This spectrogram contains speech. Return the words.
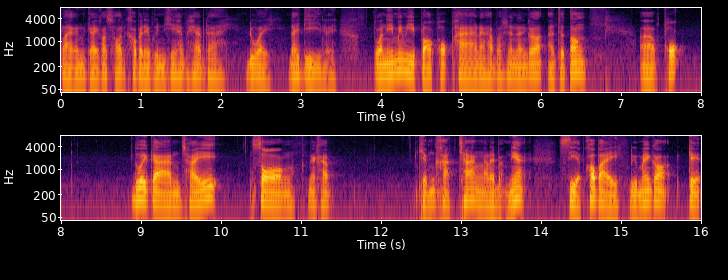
ปลายกรรไกรก็สอดเข้าไปในพื้นที่แคบๆได้ด้วยได้ดีเลย ตัวนี้ไม่มีปลอกพกพานะครับ เพราะฉะนั้นก็อาจจะต้องอพกด้วยการใช้ซองนะครับ เข็มขัดช่างอะไรแบบเนี้ยเสียบเข้าไปหรือไม่ก็เก็บ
